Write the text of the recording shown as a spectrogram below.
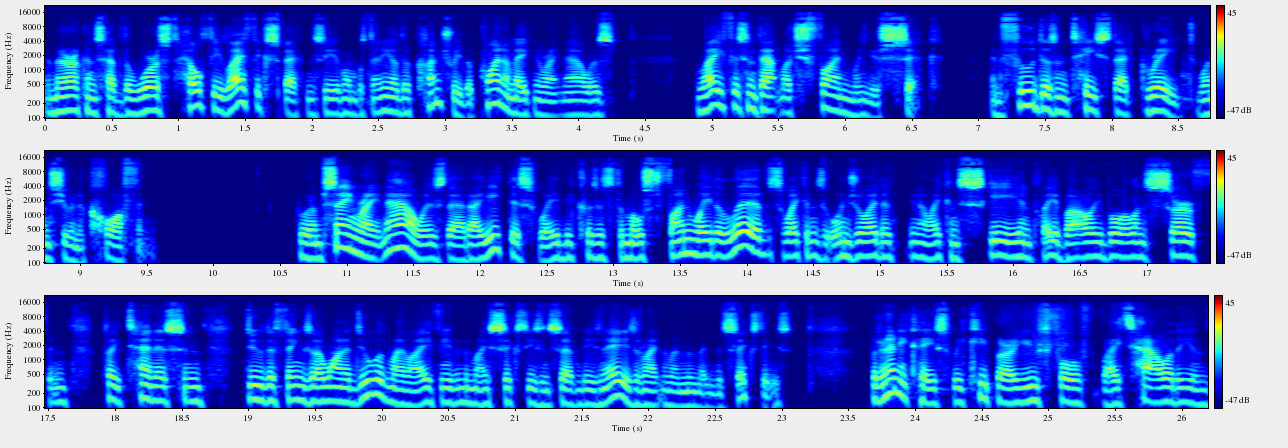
Americans have the worst healthy life expectancy of almost any other country. The point I'm making right now is life isn't that much fun when you're sick, and food doesn't taste that great once you're in a coffin. But what I'm saying right now is that I eat this way because it's the most fun way to live. So I can enjoy the, you know, I can ski and play volleyball and surf and play tennis and do the things I want to do with my life, even in my 60s and 70s and 80s, and right now I'm in my mid 60s. But in any case, we keep our youthful vitality and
